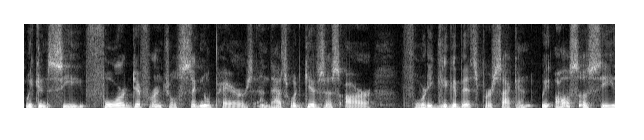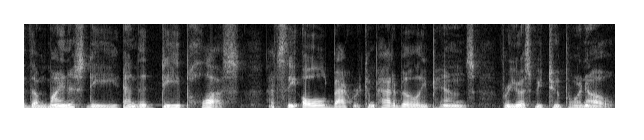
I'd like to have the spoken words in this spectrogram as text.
We can see four differential signal pairs and that's what gives us our 40 gigabits per second. We also see the minus D and the D plus. That's the old backward compatibility pins for USB 2.0.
